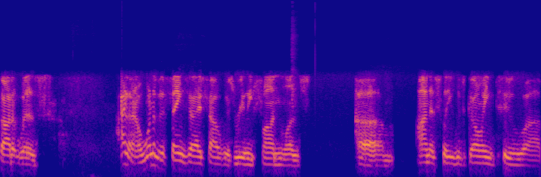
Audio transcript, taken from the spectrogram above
thought it was, I don't know, one of the things that I thought was really fun was, um, honestly, was going to, uh,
